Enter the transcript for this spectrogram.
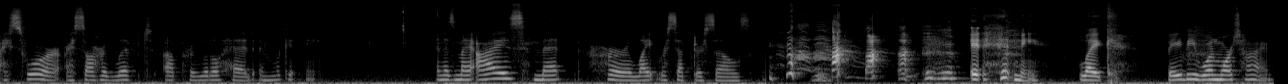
I swore I saw her lift up her little head and look at me. And as my eyes met her light receptor cells, it hit me like, baby, one more time.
